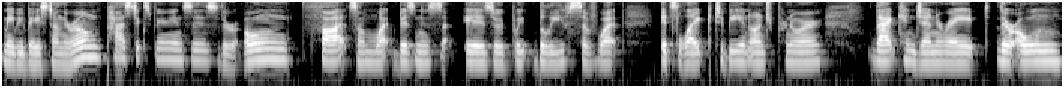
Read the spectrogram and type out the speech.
maybe based on their own past experiences, their own thoughts on what business is or b- beliefs of what it's like to be an entrepreneur, that can generate their own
